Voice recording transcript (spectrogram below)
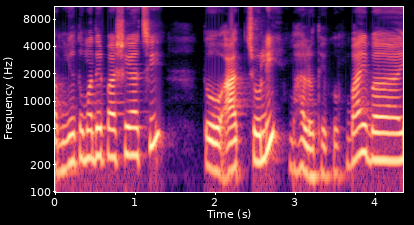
আমিও তোমাদের পাশে আছি। তো আজ চলি, ভালো থেকো। বাই বাই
